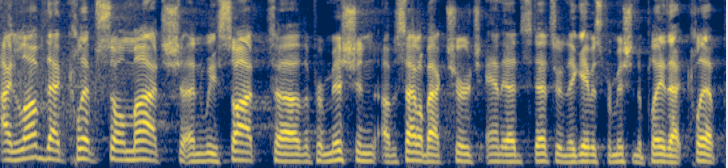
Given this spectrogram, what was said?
I loved that clip so much, and we sought uh, the permission of Saddleback Church and Ed Stetzer, and they gave us permission to play that clip.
